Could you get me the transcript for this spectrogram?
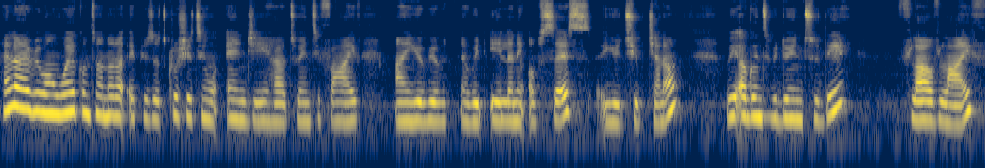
hello everyone. Welcome to another episode crocheting with ng heart 25 and you'll be with uh, e-learning obsessed youtube channel. We are going to be doing today flower of life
